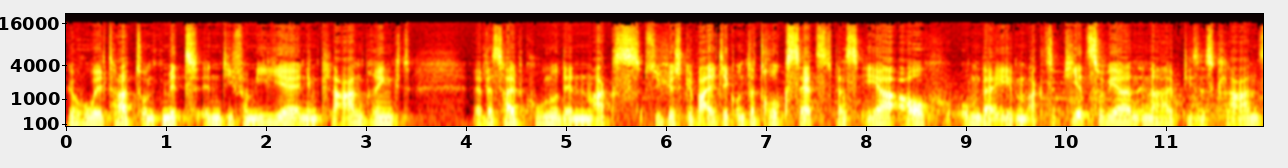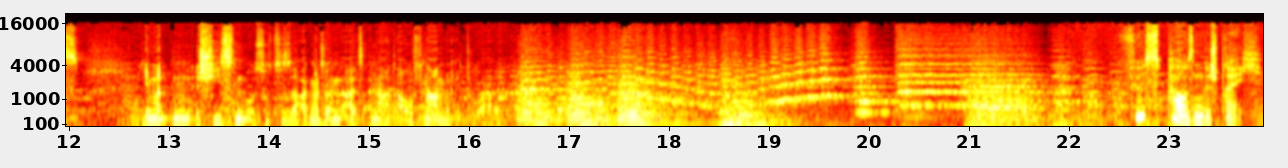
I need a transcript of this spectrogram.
geholt hat und mit in die Familie, in den Clan bringt, äh, weshalb Kuno den Max psychisch gewaltig unter Druck setzt, dass er auch, um da eben akzeptiert zu werden innerhalb dieses Clans, jemanden schießen muss sozusagen, also eine, als eine Art Aufnahmeritual. Fürs Pausengespräch.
